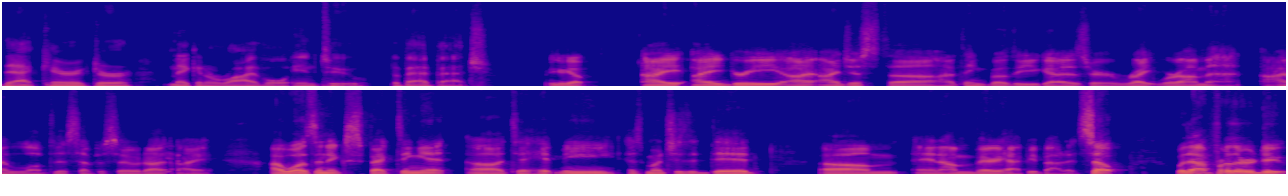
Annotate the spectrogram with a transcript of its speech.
that character make an arrival into the Bad Batch. Yep. I I agree. I I just uh I think both of you guys are right where I'm at. I love this episode. I Yeah. I, I wasn't expecting it uh to hit me as much as it did. Um and I'm very happy about it. So, without Yeah. further ado,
